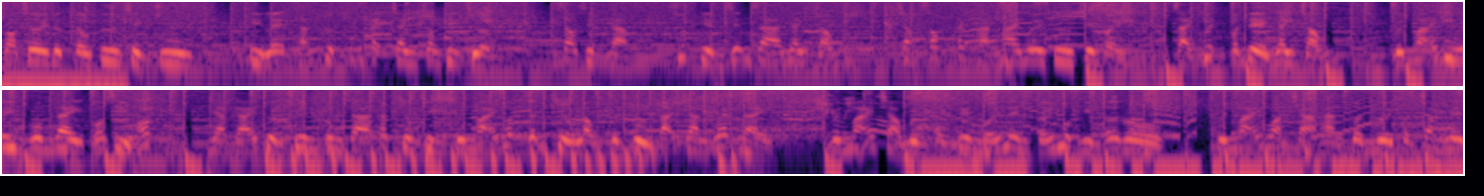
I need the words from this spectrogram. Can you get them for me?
Trò chơi được đầu tư chỉnh chu, tỷ lệ thắng cực cũng cạnh tranh trong thị trường. Giao dịch nạp, rút tiền diễn ra nhanh chóng, chăm sóc khách hàng 24 trên 7, giải quyết vấn đề nhanh chóng. Khuyến mãi Boeing hôm nay có gì hot? Nhà cái thường xuyên tung ra các chương trình khuyến mãi hấp dẫn chiều lòng cực thủ tại trang web này. Khuyến mãi chào mừng thành viên mới lên tới 1.000 euro. Khuyến mãi hoàn trả hàng tuần 10% lên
